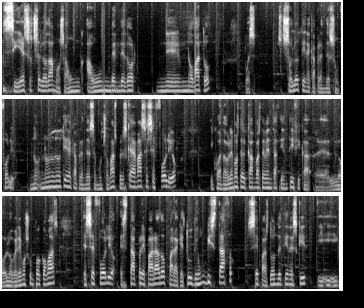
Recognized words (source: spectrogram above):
si eso se lo damos a un, a un vendedor novato, pues solo tiene que aprenderse un folio. No, no, no tiene que aprenderse mucho más. Pero es que además ese folio, y cuando hablemos del canvas de venta científica, eh, lo, veremos un poco más, ese folio está preparado para que tú de un vistazo sepas dónde tienes que ir y,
